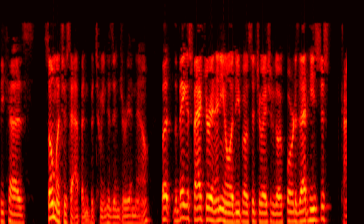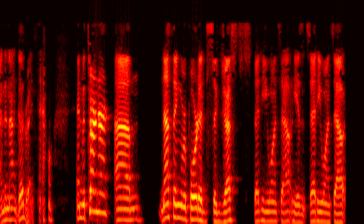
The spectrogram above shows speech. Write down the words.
because so much has happened between his injury and now. But the biggest factor in any Oladipo situation going forward is that he's just kind of not good right now. And with Turner, um, nothing reported suggests that he wants out. He hasn't said he wants out.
